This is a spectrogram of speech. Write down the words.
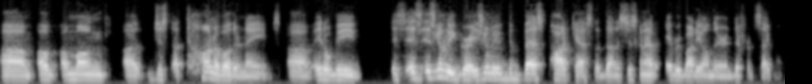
um, of, among uh, just a ton of other names. Um, it'll be it's it's, it's going to be great. It's going to be the best podcast I've done. It's just going to have everybody on there in different segments.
